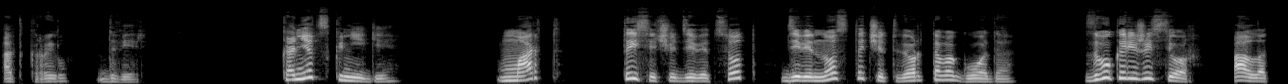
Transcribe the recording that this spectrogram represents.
открыл дверь. Конец книги. Март 1994 года. Звукорежиссер Алла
